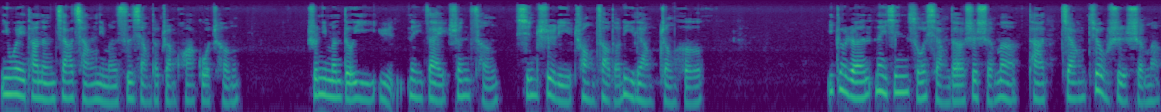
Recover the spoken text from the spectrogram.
因为它能加强你们思想的转化过程，使你们得以与内在深层心事里创造的力量整合。一个人内心所想的是什么，他将就是什么。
